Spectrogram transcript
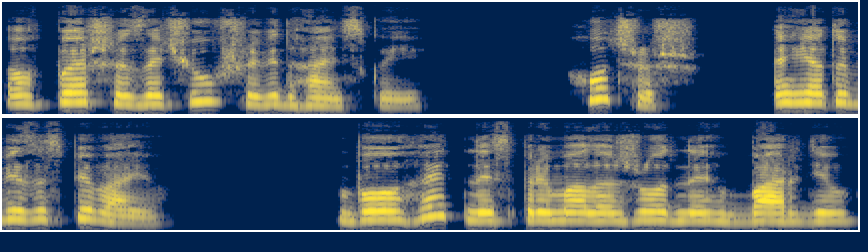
вперше зачувши від Ганської. Хочеш, я тобі заспіваю? Бо геть не сприймала жодних бардів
